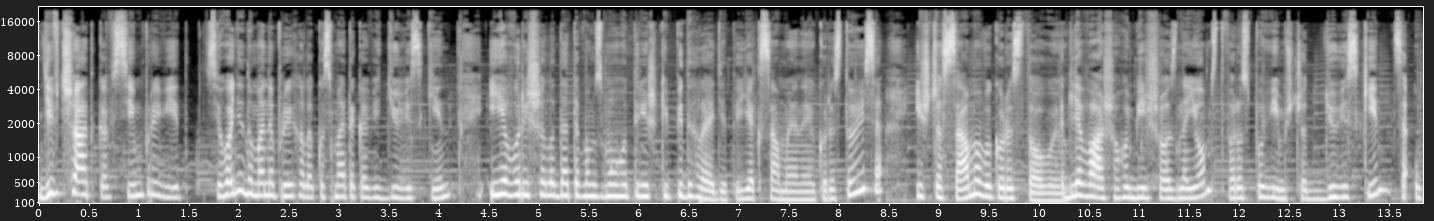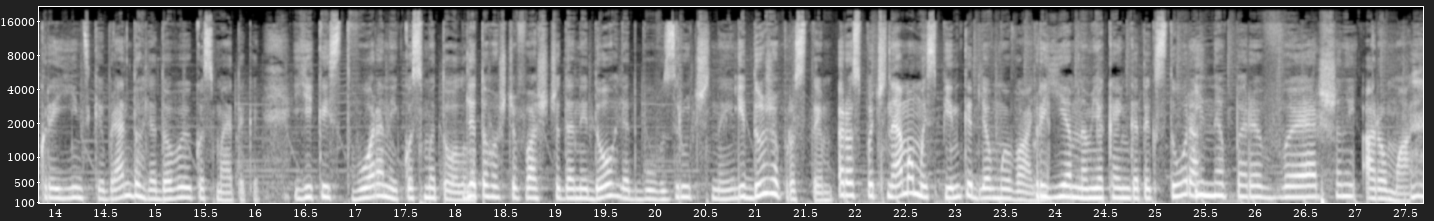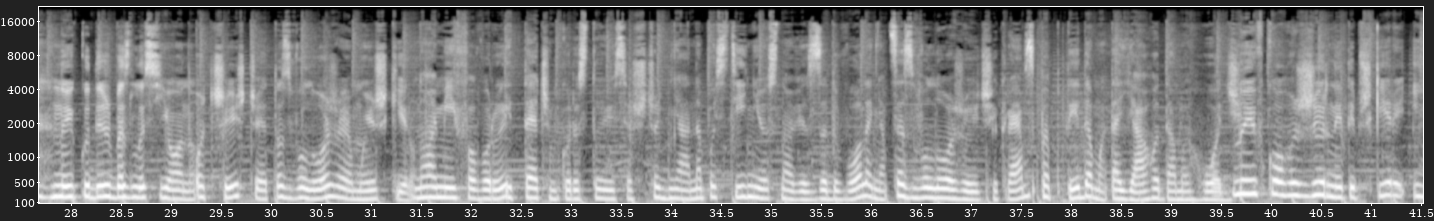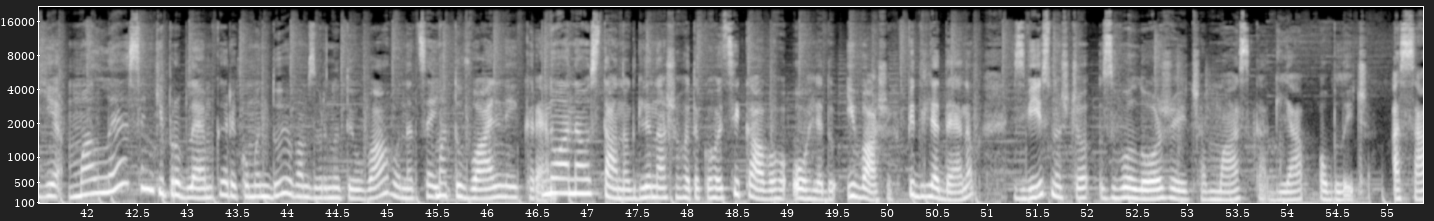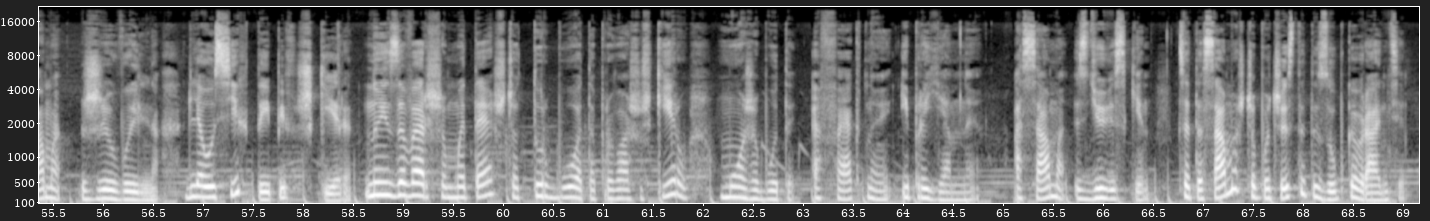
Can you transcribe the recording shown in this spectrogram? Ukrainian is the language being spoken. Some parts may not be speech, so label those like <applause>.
Дівчатка, всім привіт! Сьогодні до мене приїхала косметика від Duvі Skin, і я вирішила дати вам змогу трішки підгледіти, як саме я нею користуюся і що саме використовую. Для вашого більшого знайомства розповім, що Duvі Skin – це український бренд доглядової косметики, який створений косметологом для того, щоб ваш щоденний догляд був зручним і дуже простим. Розпочнемо ми з пінки для вмивання. Приємна м'якенька текстура і неперевершений аромат. <laughs> Ну і куди ж без лосьйону? Очищує та зволожує мою шкіру. Ну а мій фаворит те, чим користуюся щодня на постійній основі з задоволенням, це зволожуючий крем з пептидами та ягодами годжі. Ну і в кого жирний тип шкіри і є малесенькі проблемки, рекомендую вам звернути увагу на цей матувальний крем. Ну а наостанок для нашого такого цікавого огляду і ваших підгляденок, звісно, що зволожуюча маска для обличчя. А саме живильна для усіх типів шкіри. Ну і завершимо ми те, що турбота про вашу шкіру може бути ефектною і приємною. А саме з Skin. Це те саме, що почистити зубки вранці.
